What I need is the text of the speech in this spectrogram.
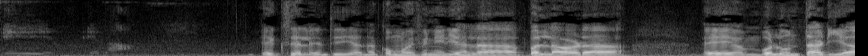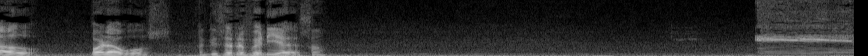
y, y nada. Excelente, Diana. ¿Cómo definirías la palabra eh, voluntariado para vos? ¿A qué se refería eso? Eh,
